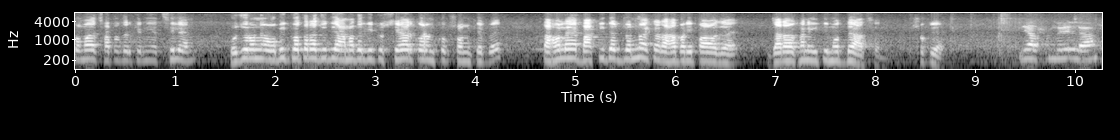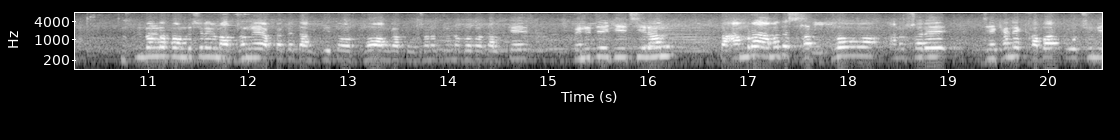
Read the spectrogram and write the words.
সময় ছাত্রদেরকে নিয়ে ছিলেন। হুজুর ওনার অভিজ্ঞতাটা যদি আমাদেরকে একটু শেয়ার করেন খুব সংক্ষেপে তাহলে বাকিদের জন্য একটা রাহাবাড়ি পাওয়া যায় যারা ওখানে ইতিমধ্যে আছেন। শুক্রিয়া। জি, আলহামদুলিল্লাহ। মুসলিম বাংলা ফাউন্ডেশনের মাধ্যমে আপনাদের দানকৃত অর্থ আমরা পৌঁছানোর জন্য গতকালকে ফেনীতে গিয়েছিলাম। তো আমরা আমাদের সাধ্য অনুসারে যেখানে খাবার পৌঁছুনি,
